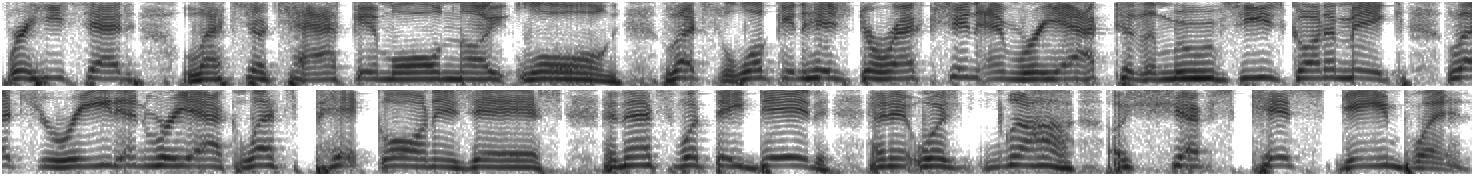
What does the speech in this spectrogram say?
where he said, let's attack him all night long. Let's look in his direction and react to the moves he's going to make. Let's read and react. Let's pick on his ass. And that's what they did. And it was ah, a chef's kiss game plan.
